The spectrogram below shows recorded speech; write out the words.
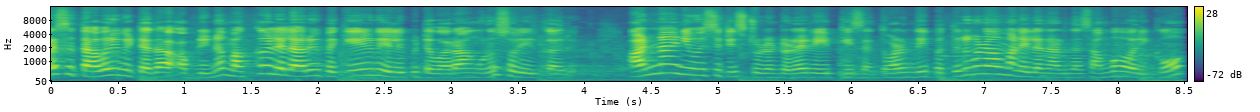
அரசு தவறிவிட்டதா அப்படின்னு மக்கள் எல்லாரும் இப்போ கேள்வி எழுப்பிட்டு வராங்கன்னு சொல்லியிருக்காரு. அண்ணா யூனிவர்சிட்டி ஸ்டூடெண்ட்டோட ரேப் கேஸை தொடர்ந்து இப்போ திருவண்ணாமலையில் நடந்த சம்பவம் வரைக்கும்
